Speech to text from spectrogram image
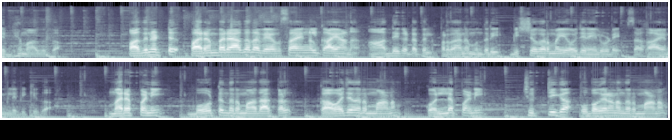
ലഭ്യമാകുക. പതിനെട്ട് പരമ്പരാഗത വ്യവസായങ്ങൾക്കായാണ് ആദ്യഘട്ടത്തിൽ പ്രധാനമന്ത്രി വിശ്വകർമ്മ യോജനയിലൂടെ സഹായം ലഭിക്കുക. മരപ്പണി ബോട്ട് നിർമ്മാതാക്കൾ കവച നിർമ്മാണം കൊല്ലപ്പണി ചുറ്റിക ഉപകരണ നിർമ്മാണം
